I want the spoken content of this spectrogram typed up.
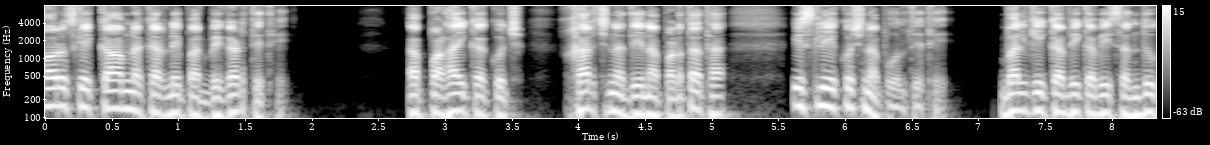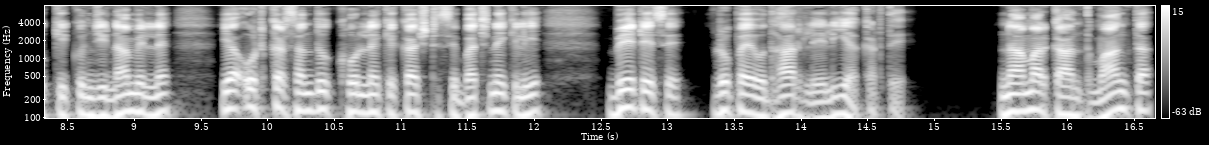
और उसके काम न करने पर बिगड़ते थे। अब पढ़ाई का कुछ खर्च न देना पड़ता था, इसलिए कुछ न बोलते थे, बल्कि कभी कभी संदूक की कुंजी न मिलने या उठकर संदूक खोलने के कष्ट से बचने के लिए बेटे से रुपए उधार ले लिया करते। न अमरकांत माँगता,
